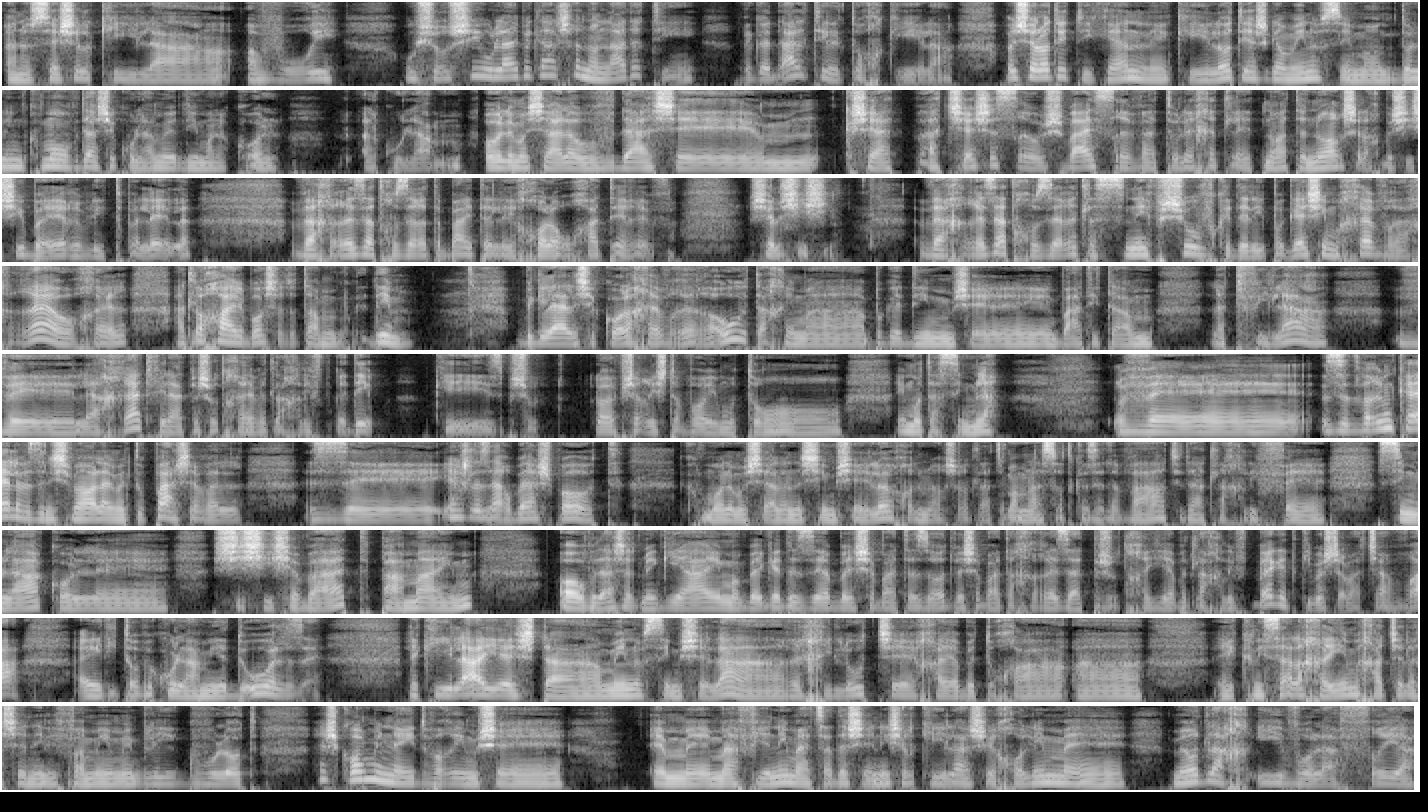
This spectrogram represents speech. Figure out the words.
הנושא של קהילה עבורי הוא שורשי אולי בגלל שנולדתי וגדלתי לתוך קהילה. ושאלות איתי, כן, לקהילות יש גם מינוסים מאוד גדולים, כמו העובדה שכולם יודעים על הכל. על כולם. או למשל העובדה שכשאת 16 או 17 ואת הולכת לתנועת הנוער שלך בשישי בערב להתפלל, ואחרי זה את חוזרת הביתה לאכול ארוחת ערב של שישי. ואחרי זה את חוזרת לסניף שוב כדי להיפגש עם החבר'ה אחרי האוכל, את לא יכולה ללבוש את אותם בגדים. בגלל שכל החבר'ה ראו אותך עם הבגדים שבאת איתם לתפילה, ולאחרי התפילה את פשוט חייבת להחליף בגדים, כי זה פשוט לא אפשרי שתבוא עם, אותו, עם אותה שמלה. וזה דברים כאלה, וזה נשמע אולי מטופש, אבל זה, יש לזה הרבה השפעות. כמו למשל אנשים שלא יכולים להרשות לעצמם לעשות כזה דבר, את יודעת, להחליף uh, שמלה כל uh, שישי-שבת, פעמיים, או העובדה שאת מגיעה עם הבגד הזה בשבת הזאת, ושבת אחרי זה את פשוט חייבת להחליף בגד, כי בשבת שעברה הייתי איתו וכולם ידעו על זה. לקהילה יש את המינוסים שלה, הרכילות שחיה בתוכה, הכניסה לחיים אחד של השני לפעמים מבלי גבולות. יש כל מיני דברים שהם מאפיינים מהצד השני של קהילה, שיכולים אה, מאוד להכאיב או להפריע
